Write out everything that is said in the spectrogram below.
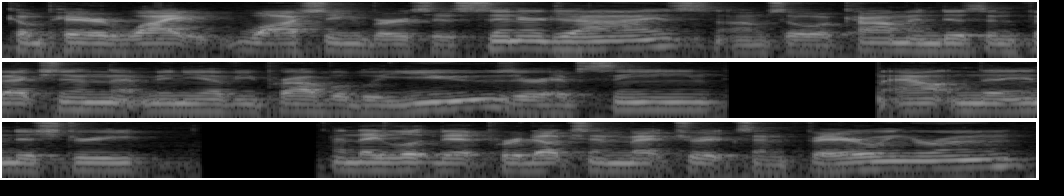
compared whitewashing versus Synergize. Um, so, a common disinfection that many of you probably use or have seen out in the industry. And they looked at production metrics and farrowing room.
